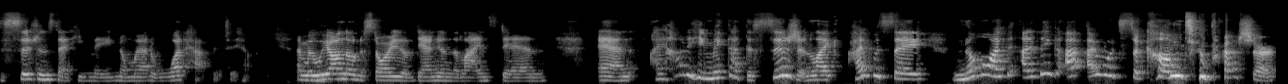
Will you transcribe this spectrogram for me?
decisions that he made, no matter what happened to him. I mean, we mm. all know the story of Daniel in the lion's den. And I, how did he make that decision? Like, I would say, no, I, th- I think I, I, would succumb to pressure.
